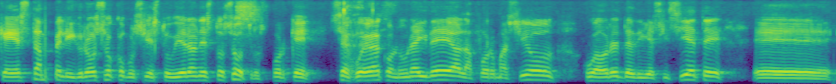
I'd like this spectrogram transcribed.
que es tan peligroso como si estuvieran estos otros, porque se juega con una idea, la formación, jugadores de 17, eh,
